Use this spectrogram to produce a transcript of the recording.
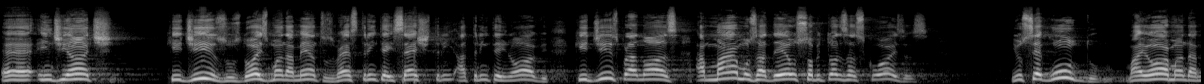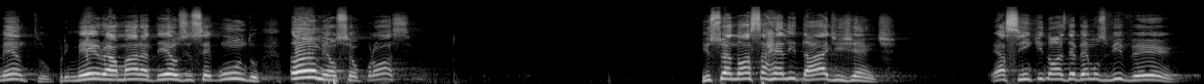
é, em diante que diz, os dois mandamentos, versos 37 a 39, que diz para nós amarmos a Deus sobre todas as coisas. E o segundo, maior mandamento, o primeiro é amar a Deus, e o segundo, ame ao seu próximo. Isso é nossa realidade, gente. É assim que nós devemos viver.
